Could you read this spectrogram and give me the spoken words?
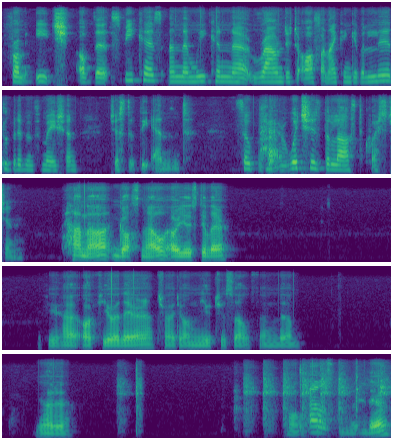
from each of the speakers, and then we can uh, round it off, and I can give a little bit of information just at the end. So, Per, which is the last question? Hannah Gosnell, are you still there? If you have, or if you're there, try to unmute yourself and um, you had a. Small Oh. Were you there?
